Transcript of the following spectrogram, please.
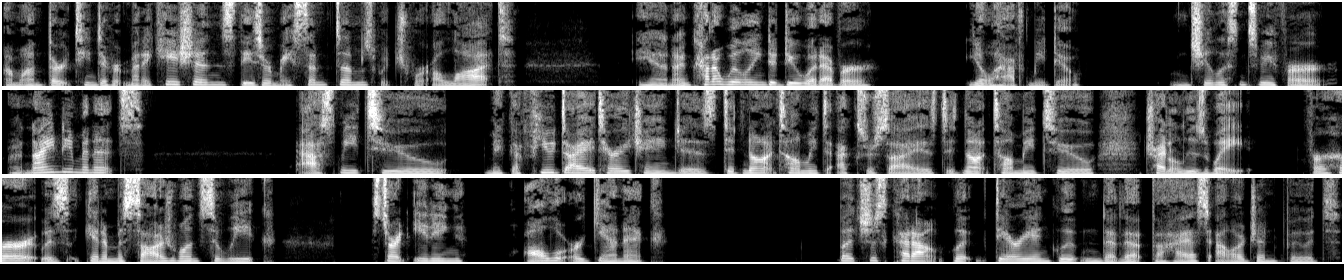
I'm on 13 different medications. These are my symptoms, which were a lot. And I'm kind of willing to do whatever you'll have me do. And she listened to me for uh, 90 minutes, asked me to make a few dietary changes, did not tell me to exercise, did not tell me to try to lose weight. For her, it was get a massage once a week, start eating all organic. Let's just cut out dairy and gluten, the, the highest allergen foods,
